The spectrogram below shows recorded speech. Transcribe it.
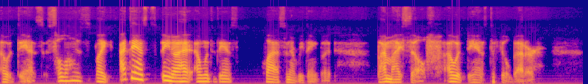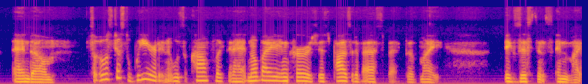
I would dance so long as like I danced. You know, I had, I went to dance class and everything, but by myself, I would dance to feel better. And um, so it was just weird, and it was a conflict, and I had nobody to encourage this positive aspect of my existence in my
